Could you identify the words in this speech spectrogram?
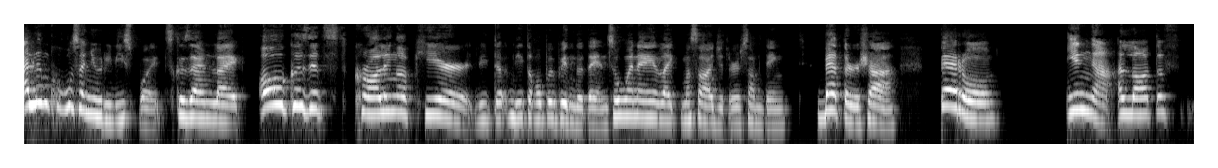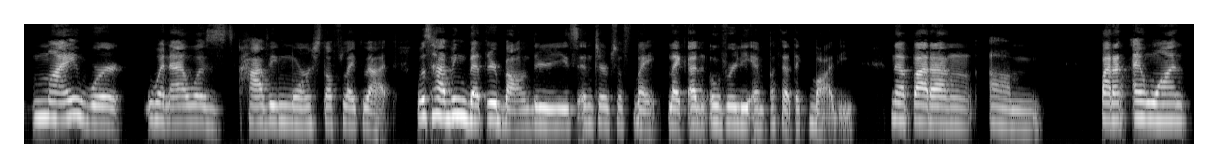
alam ko kung saan yung release points. Because I'm like, oh, because it's crawling up here. Dito, dito ko pipindutin. So when I like massage it or something, better siya. Pero, yun nga, a lot of my work when I was having more stuff like that was having better boundaries in terms of my like an overly empathetic body. Na parang um parang I want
